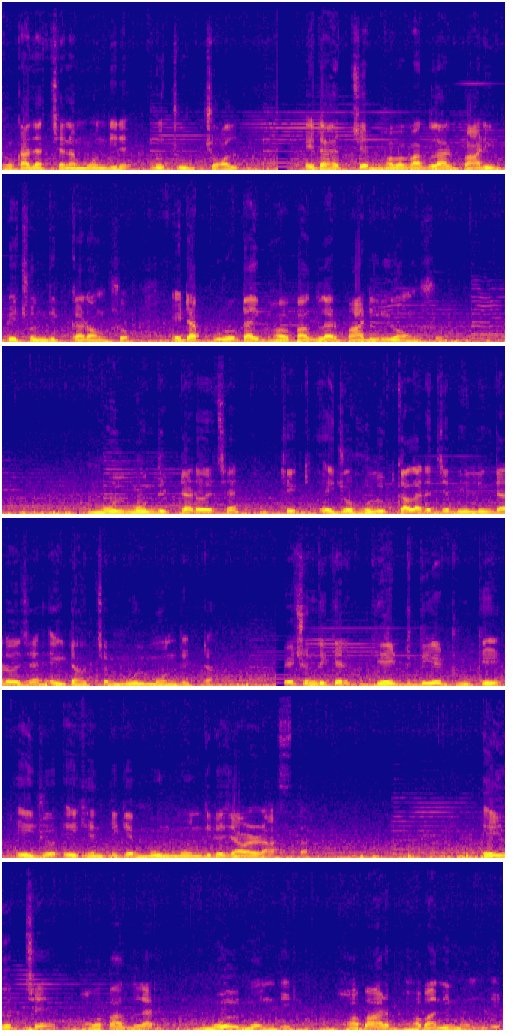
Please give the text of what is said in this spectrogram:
ঢোকা যাচ্ছে না মন্দিরে, প্রচুর জল। এটা হচ্ছে ভবা পাগলার বাড়ির পেছন দিককার অংশ। এটা পুরোটাই পাগলার বাড়িরই অংশ। মূল মন্দিরটা রয়েছে, ঠিক এই যে হলুদ কালারের যে বিল্ডিংটা রয়েছে, এইটা হচ্ছে মূল মন্দিরটা। পেছন দিকের গেট দিয়ে ঢুকে এই যে এইখান থেকে মূল মন্দিরে যাওয়ার রাস্তা। এই হচ্ছে ভবা পাগলার মূল মন্দির, ভবার ভবানী মন্দির।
